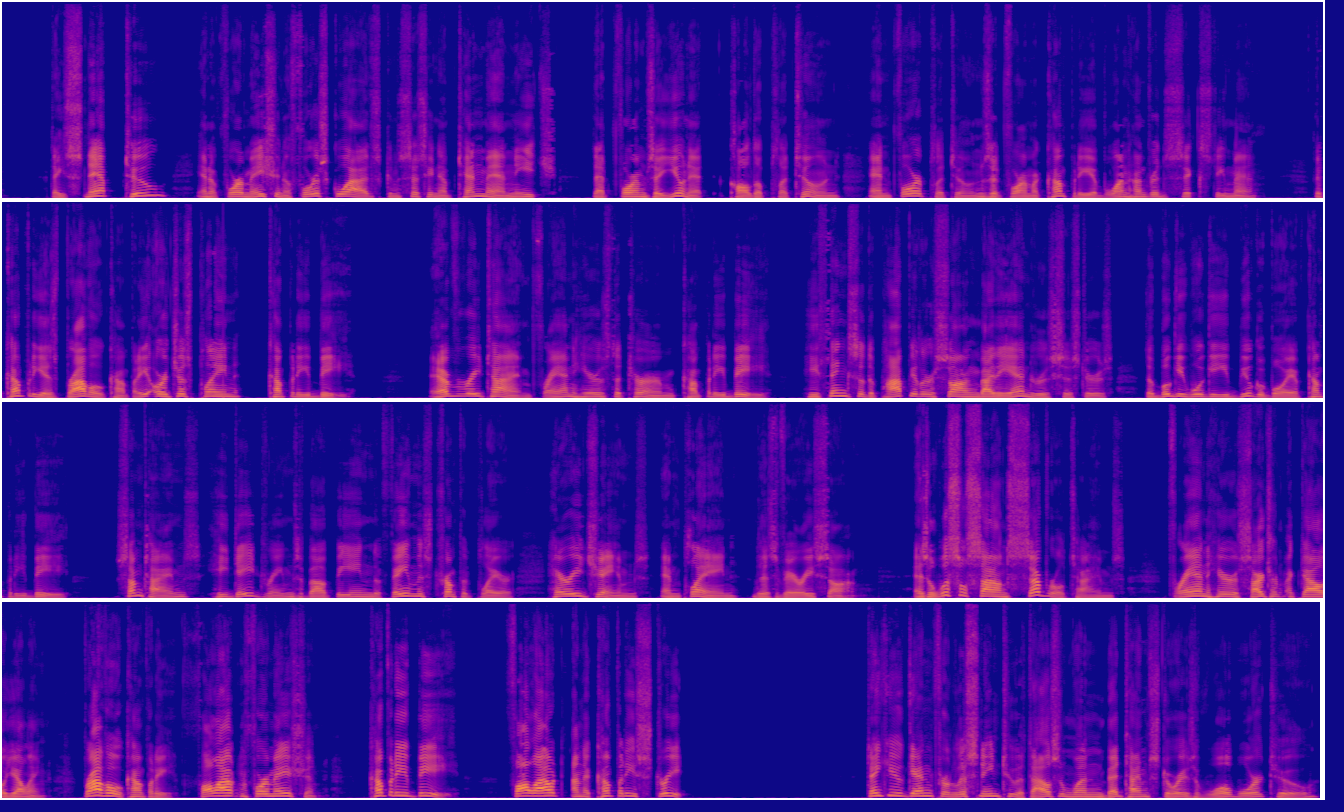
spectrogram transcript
They snap to in a formation of four squads consisting of 10 men each that forms a unit called a platoon, and four platoons that form a company of 160 men. The company is Bravo Company or just plain Company B. Every time Fran hears the term Company B, he thinks of the popular song by the Andrews Sisters, The Boogie Woogie Bugle Boy of Company B. Sometimes he daydreams about being the famous trumpet player Harry James and playing this very song. As a whistle sounds several times, Fran hears Sergeant McDowell yelling, Bravo, Company! Fall out in formation! Company B! Fall out on the company street! Thank you again for listening to 1001 Bedtime Stories of World War II,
